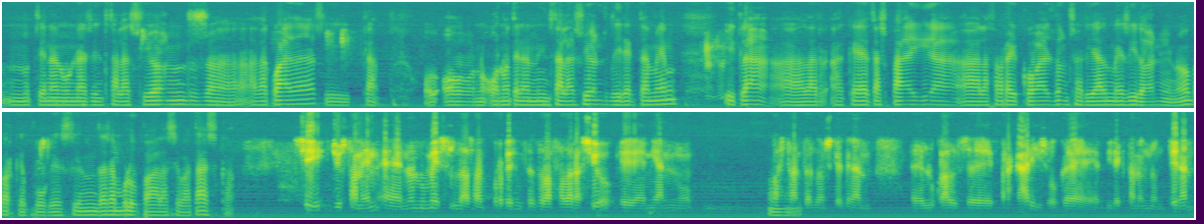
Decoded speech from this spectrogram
no tenen unes instal·lacions eh, adequades i clar, o, o, no, o no tenen instal·lacions directament i clar, a la, aquest espai a, a la Fabra i Coats doncs, seria el més idoni no? perquè poguessin desenvolupar la seva tasca. Sí, justament, eh, no només les pròpies entitats de la federació, que n'hi ha bastantes doncs, que tenen eh, locals eh, precaris o que directament no en tenen,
